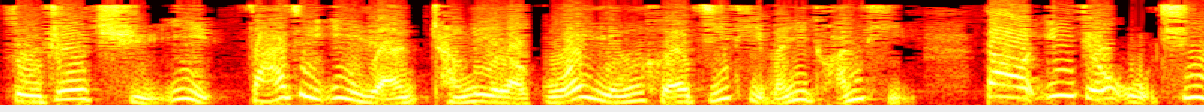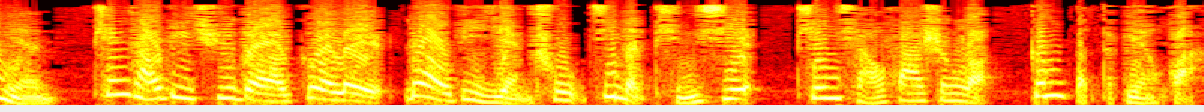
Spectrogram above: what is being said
组织曲艺、杂技艺人，成立了国营和集体文艺团体。到一九五七年，天桥地区的各类撂地演出基本停歇，天桥发生了根本的变化。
